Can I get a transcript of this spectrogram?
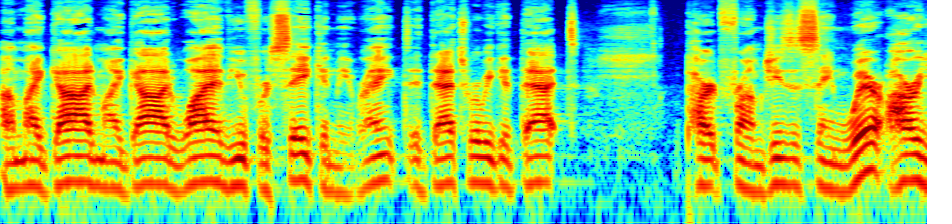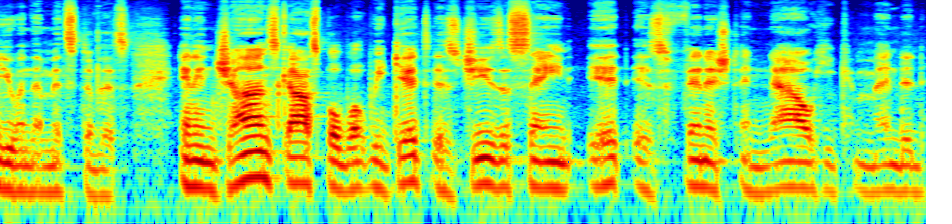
uh, my God, my God, why have you forsaken me, right? That's where we get that part from. Jesus saying, Where are you in the midst of this? And in John's gospel, what we get is Jesus saying, It is finished. And now he commended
